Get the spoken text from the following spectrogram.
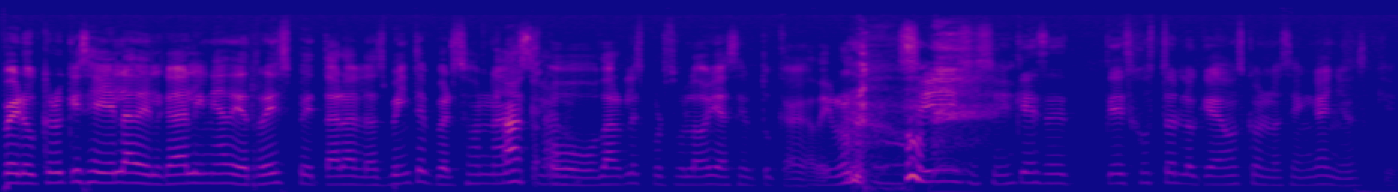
pero creo que si hay la delgada línea de respetar a las 20 personas Ah, claro. o darles por su lado y hacer tu cagadero, ¿no? Sí, sí, sí. que, se- que es justo lo que vemos con los engaños, que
